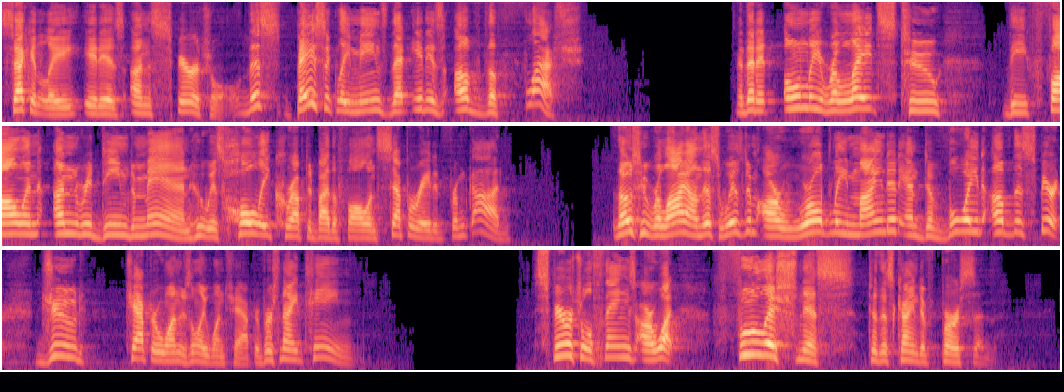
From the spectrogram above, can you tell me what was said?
Secondly, it is unspiritual. This basically means that it is of the flesh and that it only relates to the fallen, unredeemed man who is wholly corrupted by the fall and separated from God. Those who rely on this wisdom are worldly minded and devoid of the Spirit. Jude chapter 1, there's only one chapter, verse 19. Spiritual things are what? Foolishness to this kind of person.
